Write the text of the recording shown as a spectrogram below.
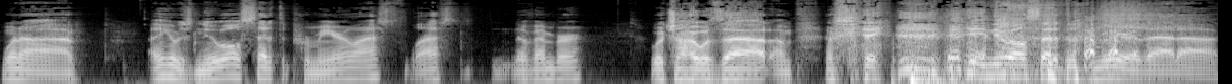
When uh, I think it was Newell said at the premiere last last November, which I was at. Um, I'm just kidding. Newell said at the premiere that uh,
